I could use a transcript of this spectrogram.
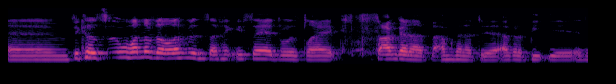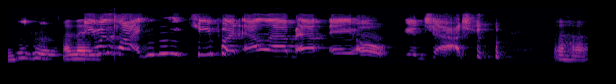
Um, because one of the elevens, I think you said was like, "I'm gonna, I'm gonna do it. I'm gonna beat you," and mm-hmm. and then he was like, he put LMFAO in chat. uh huh.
